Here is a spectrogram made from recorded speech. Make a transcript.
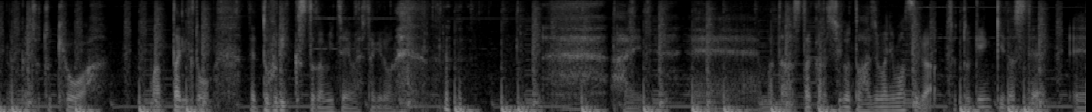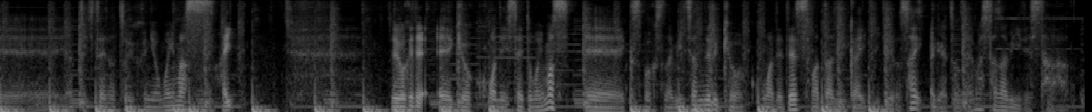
ん。なんかちょっと今日はまったりとネットフリックスとか見ちゃいましたけどね明日から仕事始まりますがちょっと元気出して、えー、やっていきたいなというふうに思いますはいというわけで、えー、今日はここまでにしたいと思います。えー、Xbox ナビチャンネル今日はここまでです。また次回聴いてください。ありがとうございました。ナビでした。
